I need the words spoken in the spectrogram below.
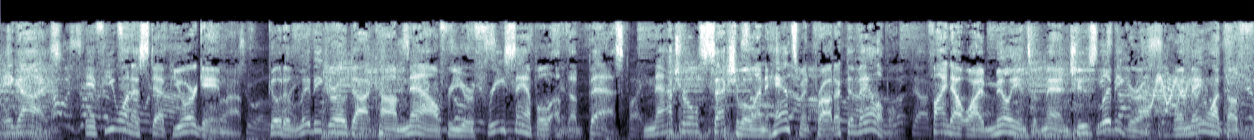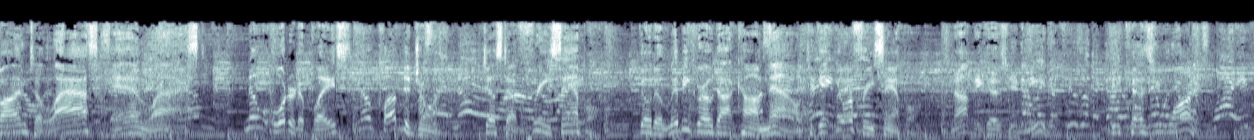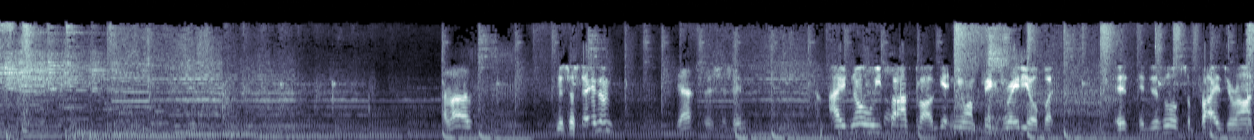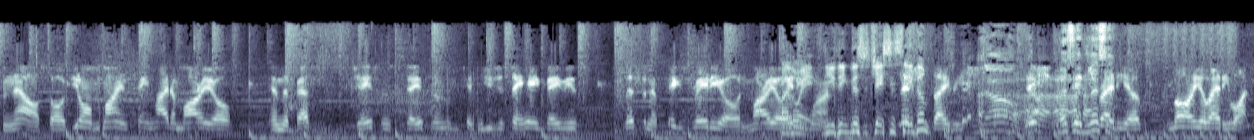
Hey guys, if you want to step your game up, go to LibiGrow.com now for your free sample of the best natural sexual enhancement product available. Find out why millions of men choose LibiGrow when they want the fun to last and last. No order to place, no club to join, just a free sample. Go to LibiGrow.com now to get your free sample. Not because you need it, because you want it. Hello? Mr. Statham? Yes, this is him. I know we talked about getting you on Pigs Radio, but it, it is a little surprise you're on now. So if you don't mind saying hi to Mario and the best Jason Statham, can you just say, hey, babies, listen to Pigs Radio and Mario By the way, 81. do you think this is Jason Statham? Listen, baby. No. This is Listen, Pigs listen. Radio, Mario 81.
